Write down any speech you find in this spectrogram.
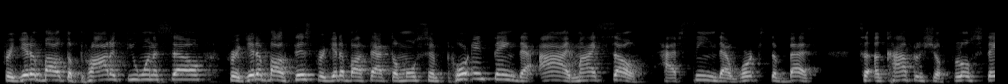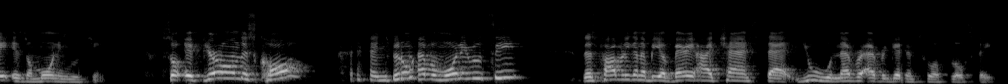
forget about the product you want to sell, forget about this, forget about that. The most important thing that I myself have seen that works the best to accomplish your flow state is a morning routine. So if you're on this call and you don't have a morning routine, there's probably going to be a very high chance that you will never ever get into a flow state.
